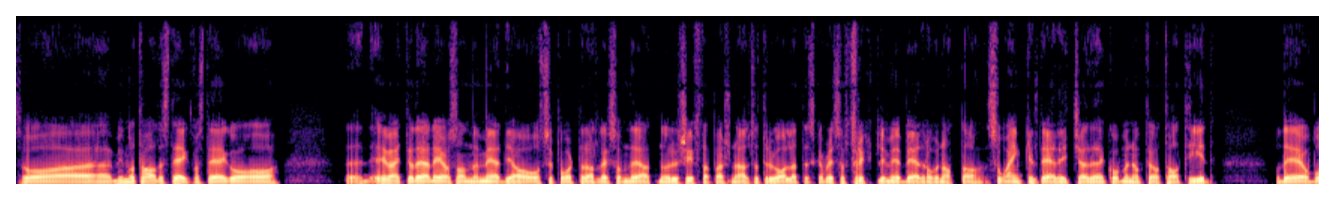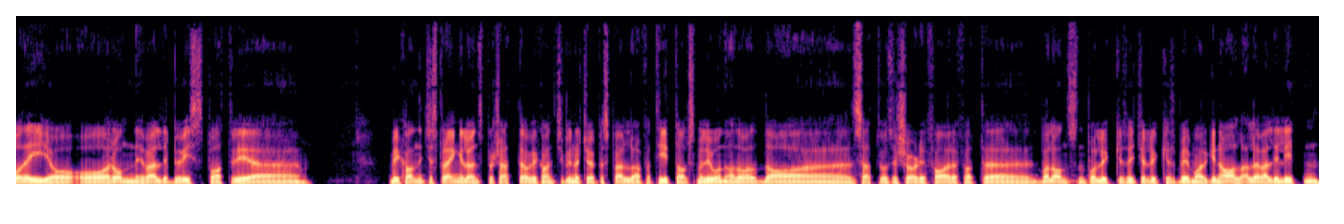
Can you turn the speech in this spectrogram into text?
Så øh, vi må ta det steg for steg. og øh, jeg vet jo det, det er jo sånn med media og supportere at liksom at når du skifter personell, så tror alle at det skal bli så fryktelig mye bedre over natta. Så enkelt er det ikke. Det kommer nok til å ta tid. Og det er jo både jeg og, og Ronny veldig bevisst på at vi eh, vi kan ikke sprenge lønnsbudsjettet, og vi kan ikke begynne å kjøpe spillere for titalls millioner. Da, da eh, setter vi oss sjøl i fare for at eh, balansen på lykkes og ikke lykkes blir marginal, eller veldig liten.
